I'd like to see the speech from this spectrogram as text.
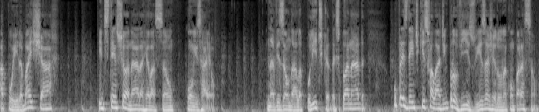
a poeira baixar e distensionar a relação com Israel. Na visão da ala política da esplanada, o presidente quis falar de improviso e exagerou na comparação,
